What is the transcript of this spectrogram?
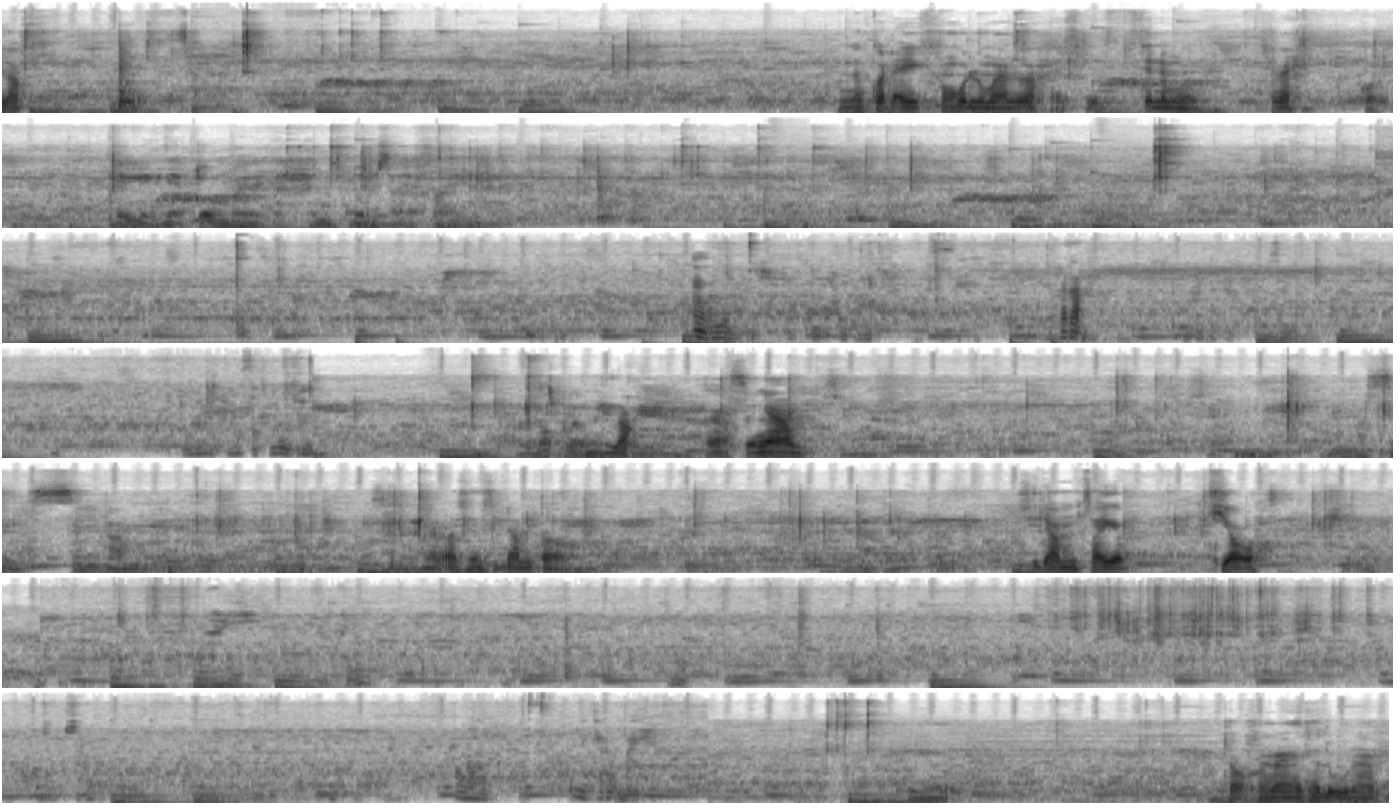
ไม่ล็อก ต้องกดไอ้ข้างบนลงมาหรือเปล่าไอ้เส้นน้ำเงินใช่ไหมกดไอ้เหล็กเนี่ยตรงไปให้มันโดนสายไฟล็อก ลยล็อกอ่าสวยงามมาเส้นสีดงั้นเอาเส้นสีดำต่อ สีดำใส่กับเขียว ข้างในให้ทะลุนะครับ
